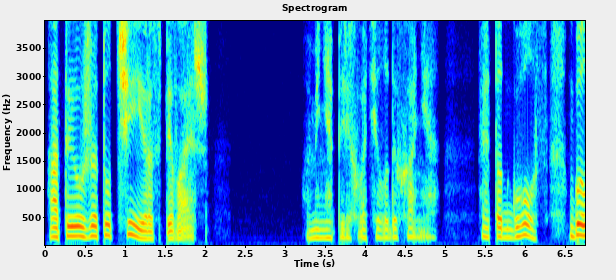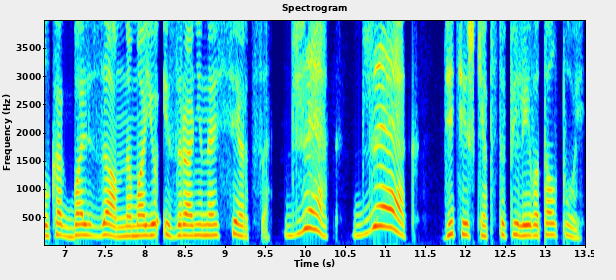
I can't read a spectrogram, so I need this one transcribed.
а ты уже тут чаи распеваешь. У меня перехватило дыхание. Этот голос был как бальзам на мое израненное сердце. «Джек! Джек!» Детишки обступили его толпой.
